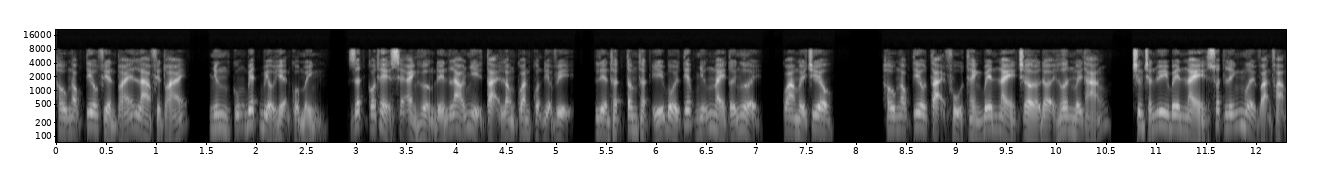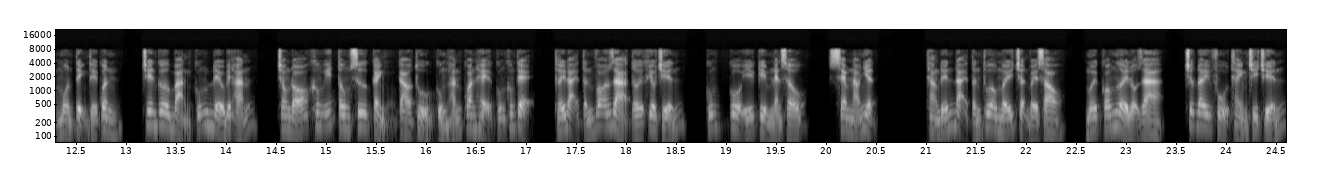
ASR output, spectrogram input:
hầu ngọc tiêu phiền toái là phiền toái, nhưng cũng biết biểu hiện của mình rất có thể sẽ ảnh hưởng đến lão nhị tại long quan quận địa vị, liền thật tâm thật ý bồi tiếp những này tới người, qua mấy chiêu. Hầu ngọc tiêu tại phủ thành bên này chờ đợi hơn mấy tháng, trương trấn uy bên này xuất lĩnh mười vạn phạm môn tịnh thế quân, trên cơ bản cũng đều biết hắn, trong đó không ít tông sư cảnh cao thủ cùng hắn quan hệ cũng không tệ, thấy đại tấn võ giả tới khiêu chiến, cũng cố ý kìm nén xấu, xem náo nhiệt. Thằng đến đại tấn thua mấy trận về sau, mới có người lộ ra, trước đây phủ thành chi chiến,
